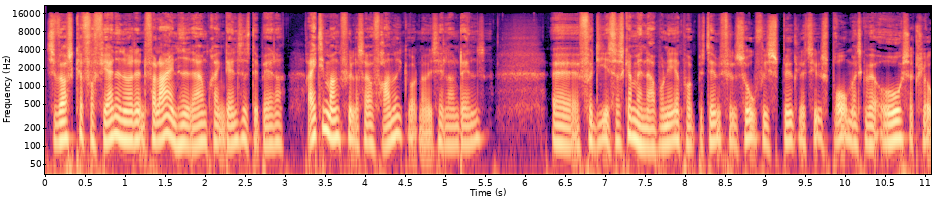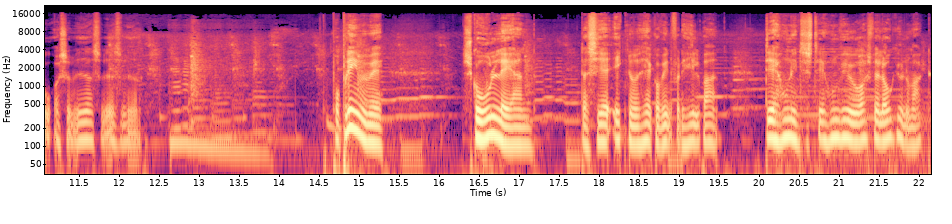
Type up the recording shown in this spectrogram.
så vi også kan få fjernet noget af den forlegenhed, der er omkring dannelsesdebatter. Rigtig mange føler sig jo fremmedgjort, når vi taler om dannelse. Øh, fordi så skal man abonnere på et bestemt filosofisk, spekulativt sprog, man skal være åh så klog, og så videre, og så videre, og så videre. Problemet med skolelæreren, der siger ikke noget her, går vi ind for det hele barn, det er, at hun insisterer, hun vil jo også være lovgivende magt.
